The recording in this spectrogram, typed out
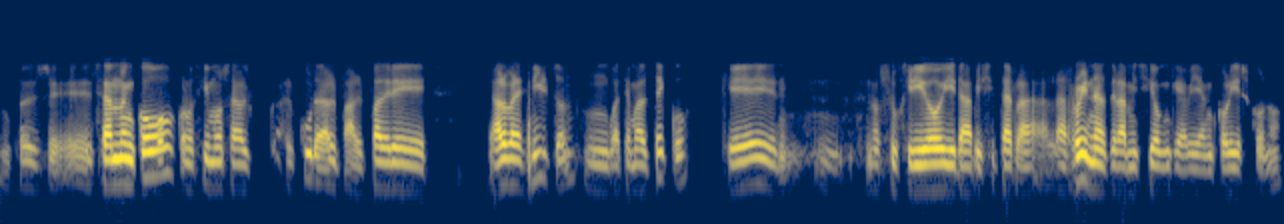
Entonces, eh, estando en Cogo, conocimos al, cura, al, padre Álvarez Milton, un guatemalteco, que nos sugirió ir a visitar las ruinas de la misión que había en Corisco, ¿no?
